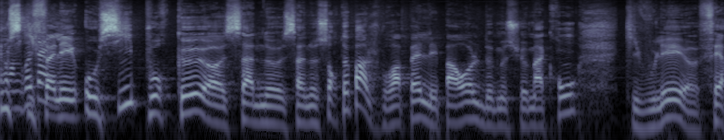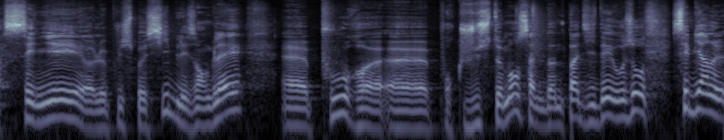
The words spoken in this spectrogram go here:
tout ce qu'il fallait aussi pour que euh, ça, ne, ça ne sorte pas. Je vous rappelle les paroles de M. Macron qui voulait euh, faire saigner le plus possible les Anglais pour, pour que justement ça ne donne pas d'idées aux autres. C'est bien,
